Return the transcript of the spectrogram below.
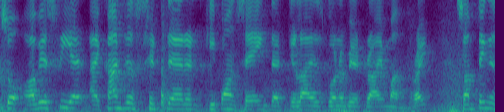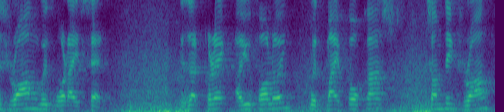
So obviously, I, I can't just sit there and keep on saying that July is going to be a dry month, right? Something is wrong with what I said. Is that correct? Are you following with my forecast? Something's wrong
